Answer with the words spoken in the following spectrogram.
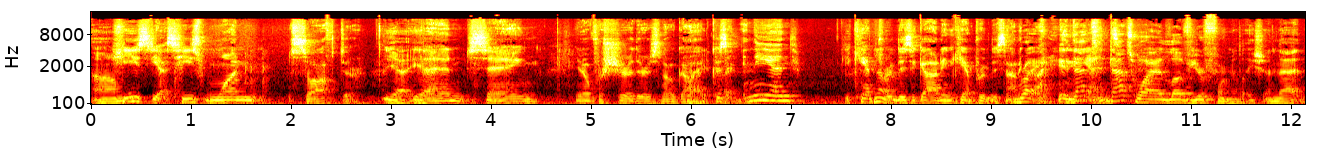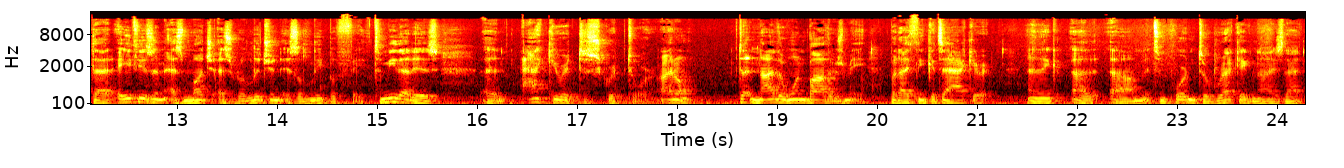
Um, he's yes, he's one softer. Yeah, yeah. Than saying, you know, for sure there is no God. Because right, right. in the end, you can't no. prove there's a God, and you can't prove there's not a right. God. That's, that's why I love your formulation. That that atheism, as much as religion, is a leap of faith. To me, that is an accurate descriptor. I don't. Neither one bothers me, but I think it's accurate. I think uh, um, it's important to recognize that,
